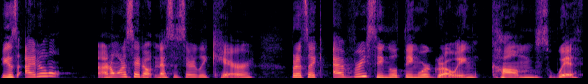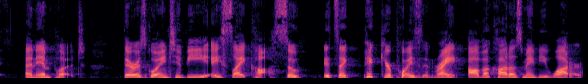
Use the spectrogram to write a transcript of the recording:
because I don't I don't want to say I don't necessarily care, but it's like every single thing we're growing comes with an input. There is going to be a slight cost. So it's like pick your poison, right? Avocados may be water,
